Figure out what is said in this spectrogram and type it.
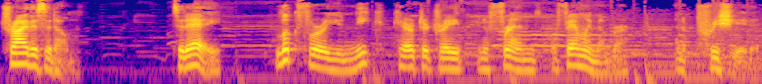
Try this at home. Today, look for a unique character trait in a friend or family member and appreciate it.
